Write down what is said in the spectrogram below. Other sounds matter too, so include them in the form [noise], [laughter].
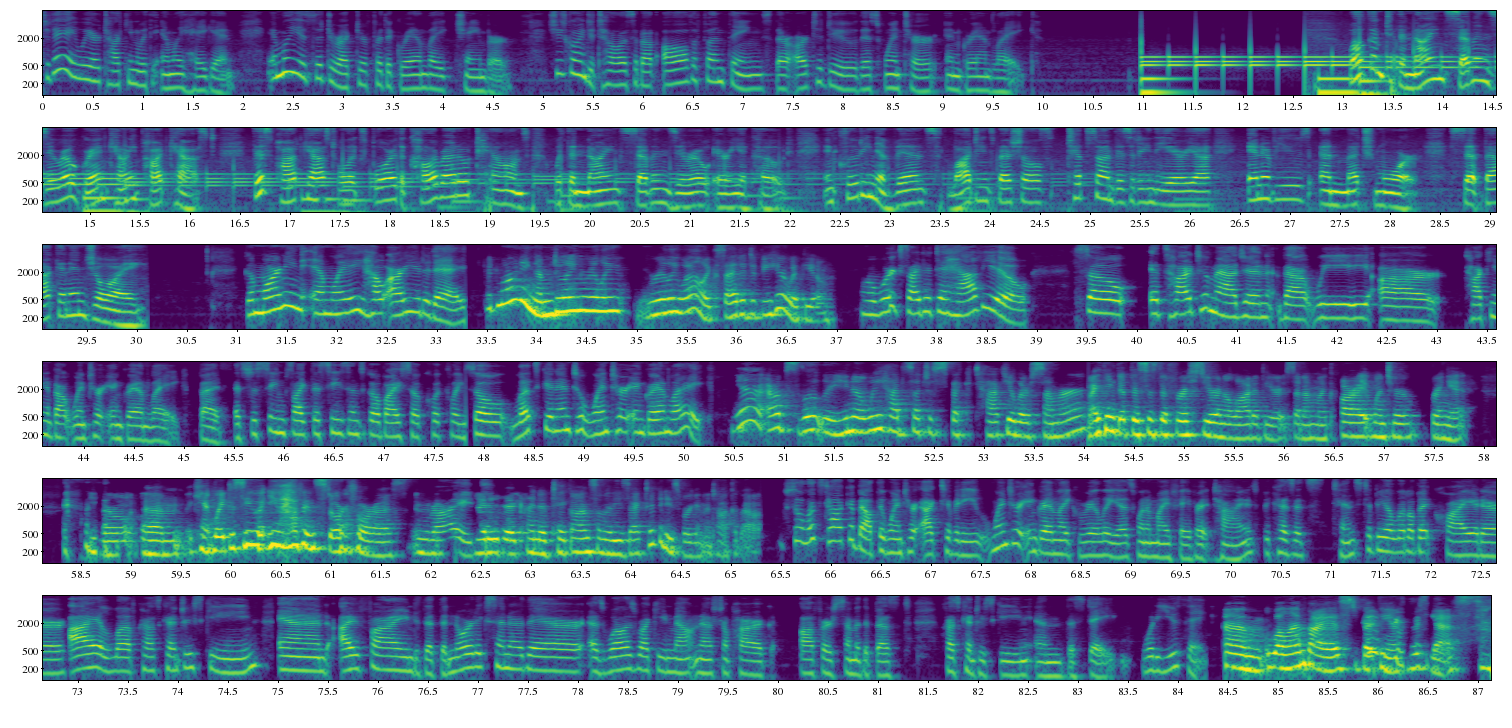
Today we are talking with Emily Hagen. Emily is the director for the Grand Lake Chamber. She's going to tell us about all the fun things there are to do this winter in Grand Lake. Welcome to the 970 Grand County Podcast. This podcast will explore the Colorado towns with the 970 area code, including events, lodging specials, tips on visiting the area, interviews, and much more. Sit back and enjoy. Good morning, Emily. How are you today? Good morning. I'm doing really, really well. Excited to be here with you. Well, we're excited to have you. So, it's hard to imagine that we are talking about winter in Grand Lake, but it just seems like the seasons go by so quickly. So let's get into winter in Grand Lake. Yeah, absolutely. You know, we had such a spectacular summer. I think that this is the first year in a lot of years that I'm like, all right, winter, bring it you know, um, I can't wait to see what you have in store for us and right. ready to kind of take on some of these activities we're going to talk about. So let's talk about the winter activity. Winter in Grand Lake really is one of my favorite times because it tends to be a little bit quieter. I love cross country skiing and I find that the Nordic Center there, as well as Rocky Mountain National Park, offers some of the best cross country skiing in the state. What do you think? Um, well, I'm biased, but the answer is [laughs] yes.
